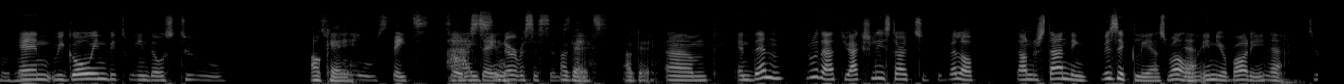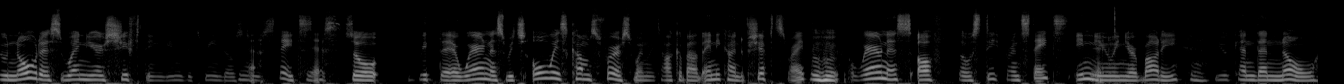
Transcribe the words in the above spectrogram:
Mhm. and we go in between those two okay, two states, so I to say, see. nervous system Okay. states. okay, Um, and then through that, you actually start to develop the understanding physically as well Yeah. in your body yeah, to notice when you're shifting in between those Yeah. two states. yes, So with the awareness, which always comes first when we talk about any kind of shifts, right? Mhm. Awareness of those different states in you, in your body, you can then know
